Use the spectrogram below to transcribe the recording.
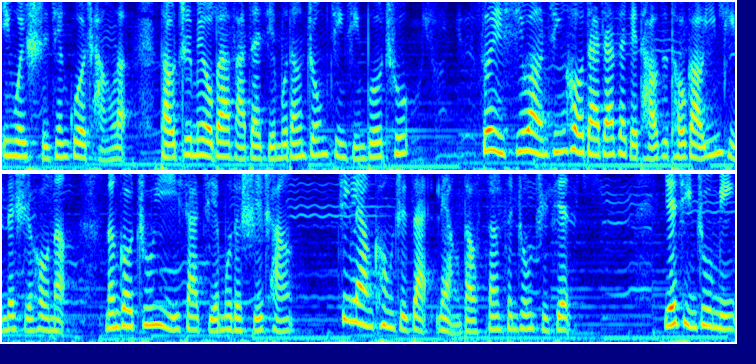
因为时间过长了，导致没有办法在节目当中进行播出。所以希望今后大家在给桃子投稿音频的时候呢，能够注意一下节目的时长，尽量控制在两到三分钟之间。也请注明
